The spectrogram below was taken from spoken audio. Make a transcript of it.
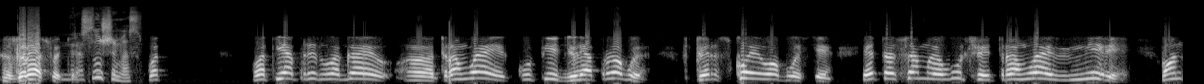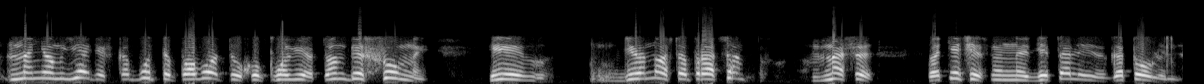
Здравствуйте. Слушаем вас. Вот вот я предлагаю э, трамваи купить для пробы в Тверской области. Это самый лучший трамвай в мире. Он на нем едешь, как будто по воздуху плывет. Он бесшумный. И 90% наши отечественные детали изготовлены.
